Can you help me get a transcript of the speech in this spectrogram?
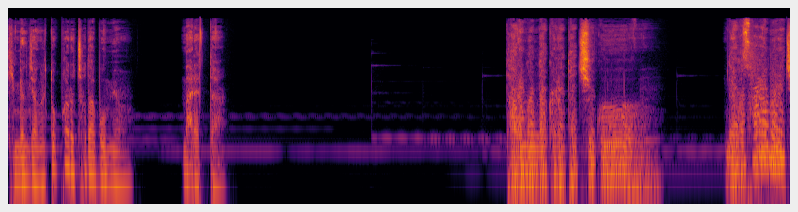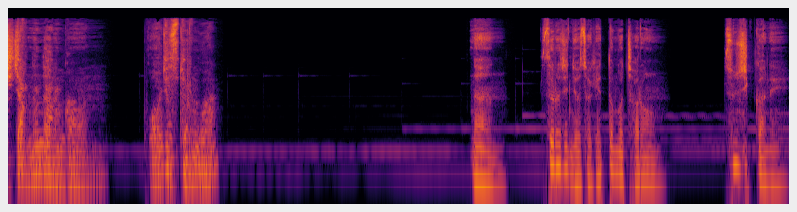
김병장을 똑바로 쳐다보며 말했다. 다른 건 다 그렇다 치고 내가 사람을 해치지 않는다는 건 어디서 들은 거야? 난 쓰러진 녀석이 했던 것처럼 순식간에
